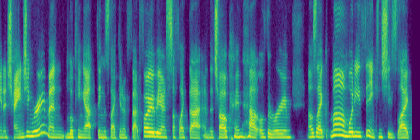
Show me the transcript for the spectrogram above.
in a changing room and looking at things like, you know, fat phobia and stuff like that. And the child came out of the room. I was like, Mom, what do you think? And she's like,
